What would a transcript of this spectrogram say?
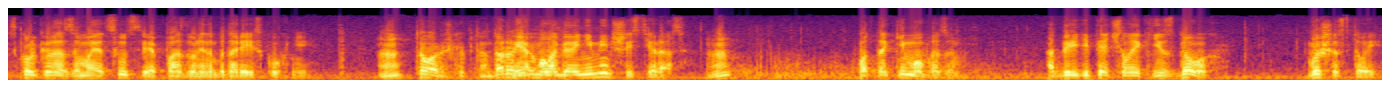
сколько раз за мое отсутствие опаздывали на батарее с кухней? М? Товарищ капитан, да разве я можно? полагаю, не меньше шести раз. м? Вот таким образом. Отберите пять человек ездовых, вы шестой.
